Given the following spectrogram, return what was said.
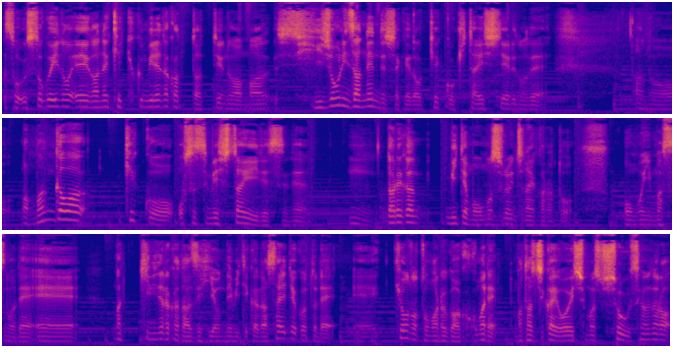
そう、嘘食いの映画ね、結局見れなかったっていうのは、まあ、非常に残念でしたけど、結構期待しているので、あの、まあ、漫画は結構おすすめしたいですね。うん、誰が見ても面白いんじゃないかなと思いますので、えー、まあ、気になる方はぜひ読んでみてくださいということで、えー、今日のトマログはここまで。また次回お会いしましょう。さよなら。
